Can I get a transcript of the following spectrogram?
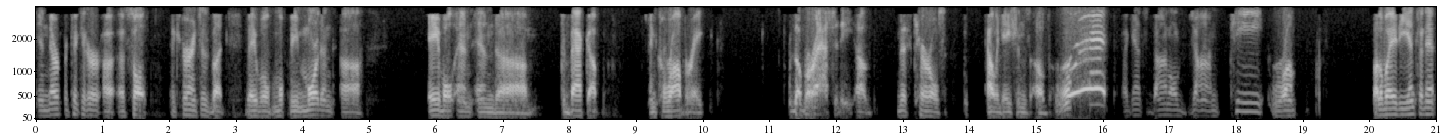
in their particular uh, assault experiences, but they will be more than uh, able and, and uh, to back up and corroborate the veracity of Miss Carroll's allegations of rape against Donald John T. Rump. By the way, the incident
